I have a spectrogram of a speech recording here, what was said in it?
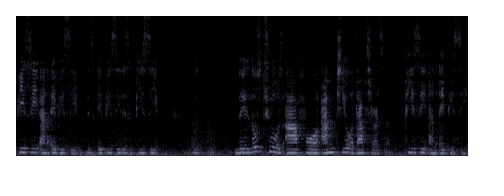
PC and APC. This APC, this PC. The, those tools are for MPO adapters, PC and APC.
